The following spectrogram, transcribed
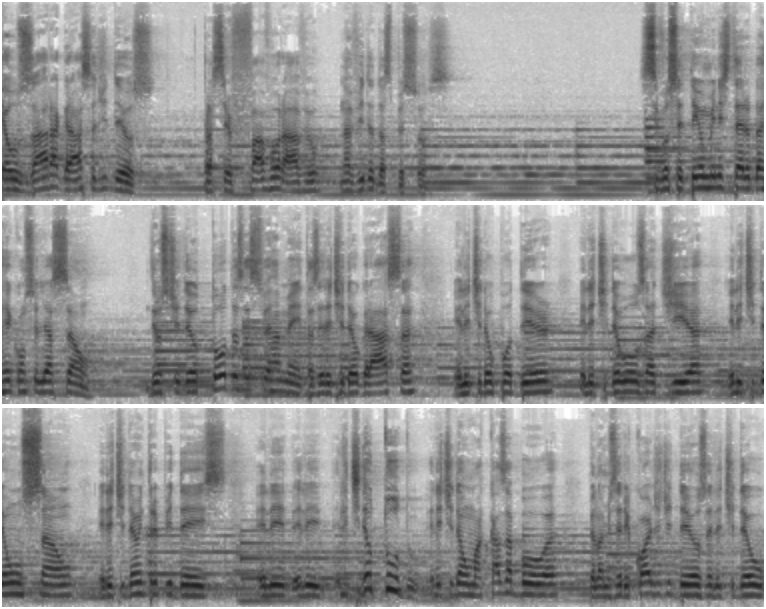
que é usar a graça de Deus para ser favorável na vida das pessoas. Se você tem o ministério da reconciliação, Deus te deu todas as ferramentas, Ele te deu graça, Ele te deu poder, Ele te deu ousadia, Ele te deu unção, Ele te deu intrepidez, Ele, Ele, Ele te deu tudo. Ele te deu uma casa boa, pela misericórdia de Deus, Ele te deu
